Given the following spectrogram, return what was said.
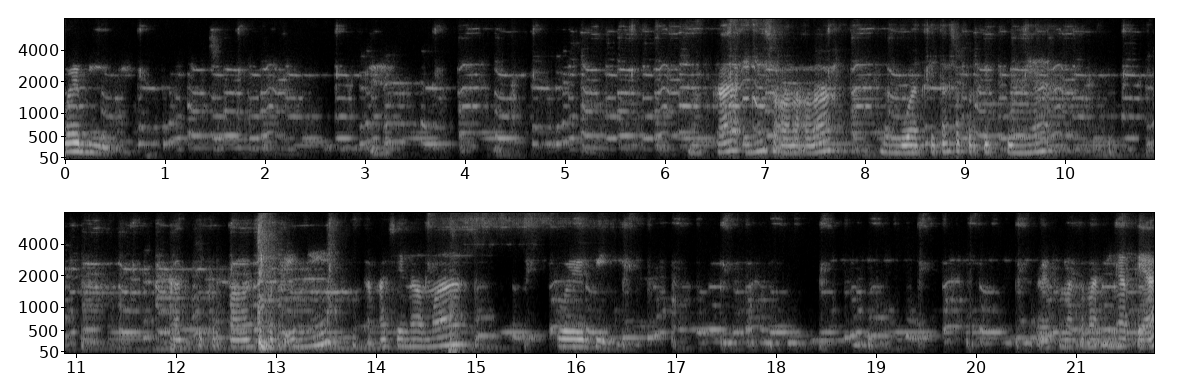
Webby. Maka ini seolah-olah membuat kita seperti punya kaki kepala seperti ini. Kita kasih nama Webby. teman-teman ingat ya.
